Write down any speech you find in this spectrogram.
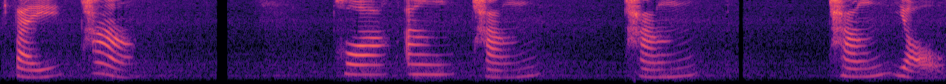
肥胖，pan 朋朋朋友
